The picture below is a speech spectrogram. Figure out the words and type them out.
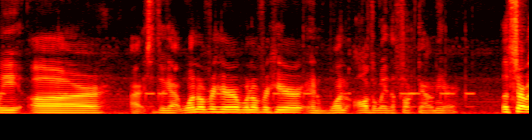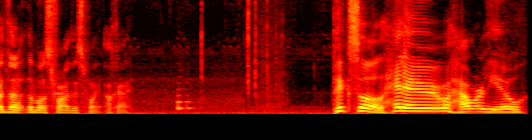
We are all right. So we got one over here, one over here, and one all the way the fuck down here. Let's start with the, the most farthest point. Okay. Pixel, hello. How are you?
